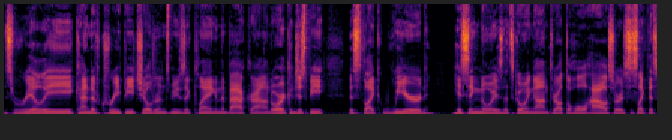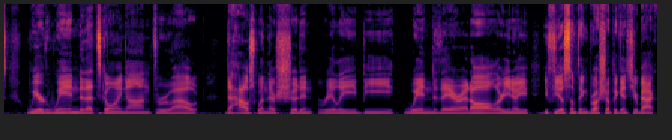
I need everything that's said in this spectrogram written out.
this really kind of creepy children's music playing in the background, or it could just be this like weird hissing noise that's going on throughout the whole house, or it's just like this weird wind that's going on throughout the house when there shouldn't really be wind there at all. Or, you know, you, you feel something brush up against your back.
